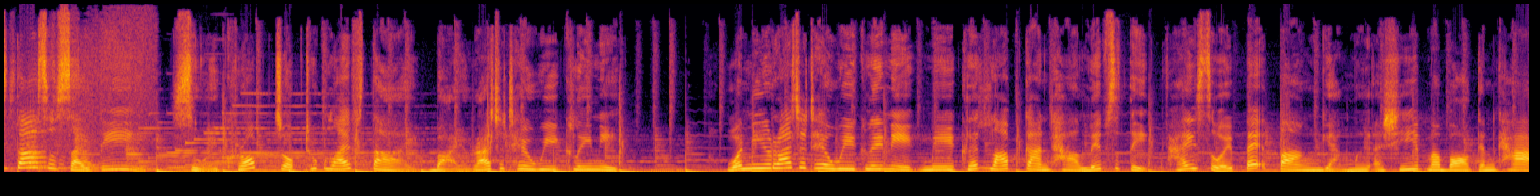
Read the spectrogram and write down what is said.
Barista Society สวยครบจบทุกไลฟ์สไตล์ by ราชเทวีคลินิก วันนี้ราชเทวีคลินิกมีเคล็ดลับการทาลิปสติก ให้สวยเป๊ะปังอย่างมืออาชีพมาบอกกันค่ะ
